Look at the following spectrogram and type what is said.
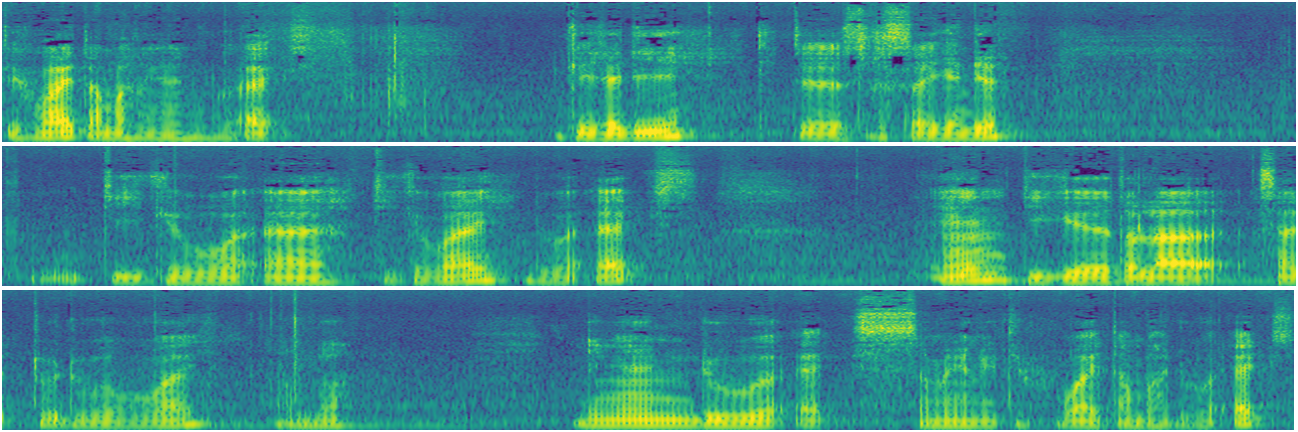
negatif y tambah dengan 2x ok jadi kita selesaikan dia 3y, uh, 3y 2x n 3 tolak 1 2y tambah dengan 2x sama dengan negatif y tambah 2x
